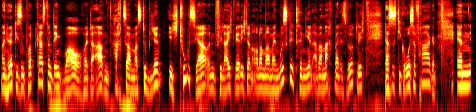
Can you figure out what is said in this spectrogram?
man hört diesen Podcast und denkt, wow, heute Abend achtsam masturbieren, ich tu's, ja, und vielleicht werde ich dann auch nochmal meinen Muskel trainieren, aber macht man es wirklich? Das ist die große Frage. Ähm,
